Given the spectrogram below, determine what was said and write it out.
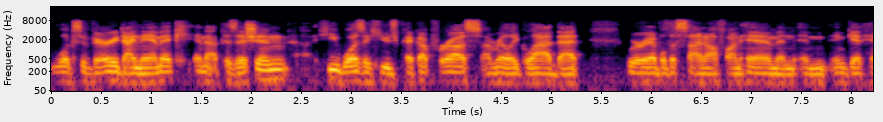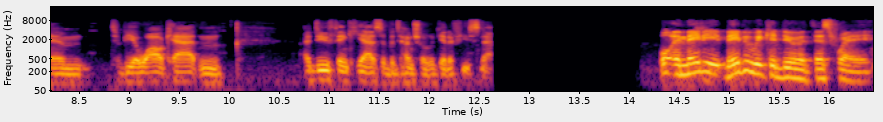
looks very dynamic in that position uh, he was a huge pickup for us. I'm really glad that we were able to sign off on him and, and, and get him to be a Wildcat. And I do think he has the potential to get a few snaps. Well, and maybe maybe we could do it this way.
